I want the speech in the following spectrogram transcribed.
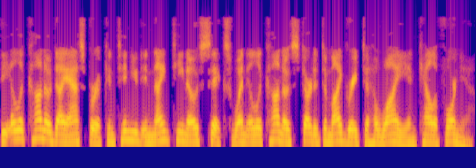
The Ilocano diaspora continued in 1906 when Ilocanos started to migrate to Hawaii and California.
